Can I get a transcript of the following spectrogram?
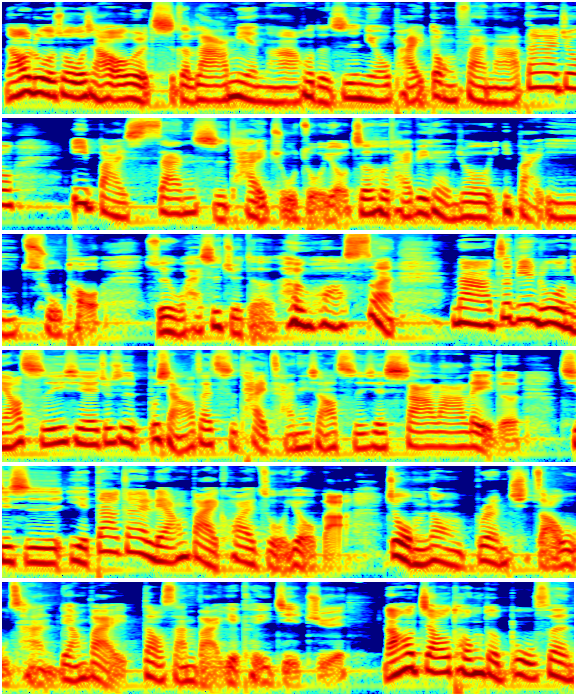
然后如果说我想要偶尔吃个拉面啊，或者是牛排冻饭啊，大概就。一百三十泰铢左右，折合台币可能就一百一出头，所以我还是觉得很划算。那这边如果你要吃一些，就是不想要再吃泰餐，你想要吃一些沙拉类的，其实也大概两百块左右吧。就我们那种 brunch 早午餐，两百到三百也可以解决。然后交通的部分，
